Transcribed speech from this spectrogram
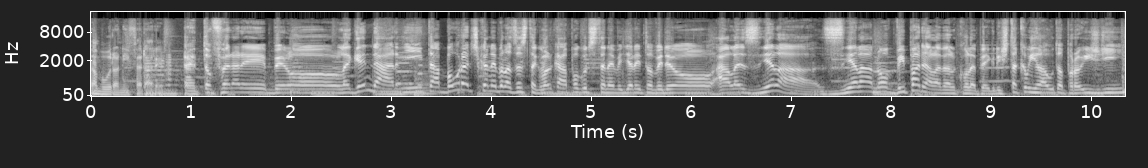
nabouraný Ferrari. To Ferrari bylo legendární, ta bouračka nebyla zase tak velká, pokud jste neviděli to video, ale zněla, zněla, no vypadala velkolepě, když takový auto projíždí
